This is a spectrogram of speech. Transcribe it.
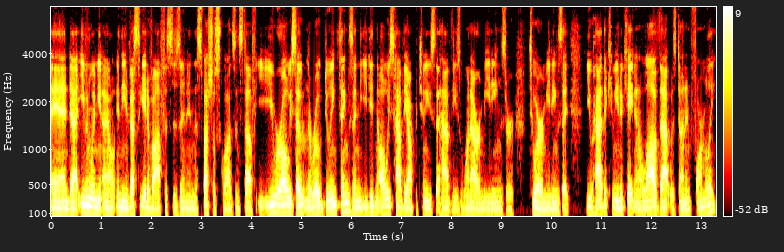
and uh, even when you know in the investigative offices and in the special squads and stuff you were always out in the road doing things and you didn't always have the opportunities to have these one hour meetings or two hour meetings that you had to communicate and a lot of that was done informally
